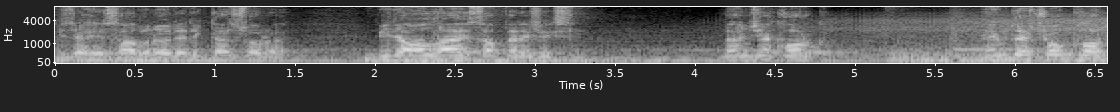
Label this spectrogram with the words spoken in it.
Bize hesabını ödedikten sonra bir de Allah'a hesap vereceksin. Bence kork. Hem de çok kork.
